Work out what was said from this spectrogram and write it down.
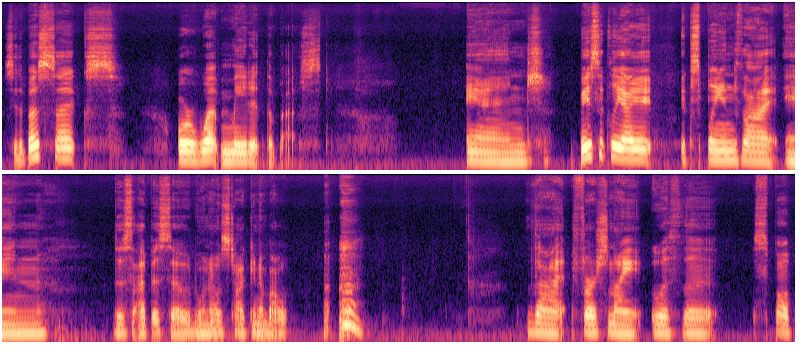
See, the best sex or what made it the best. And basically, I explained that in this episode when I was talking about that first night with the small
